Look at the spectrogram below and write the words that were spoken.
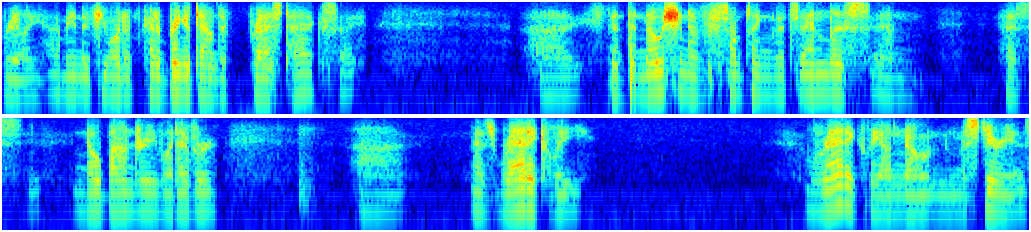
really. I mean, if you want to kind of bring it down to brass tacks, I, uh, the the notion of something that's endless and has no boundary, whatever, uh, as radically, radically unknown and mysterious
